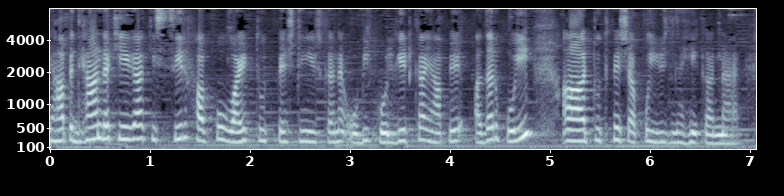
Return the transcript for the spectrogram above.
यहाँ पे ध्यान रखिएगा कि सिर्फ़ आपको व्हाइट टूथपेस्ट ही यूज़ करना है। वो भी कोलगेट का, यहाँ पे अदर कोई टूथपेस्ट आपको यूज़ नहीं करना है।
